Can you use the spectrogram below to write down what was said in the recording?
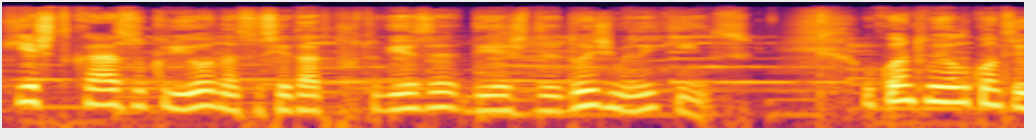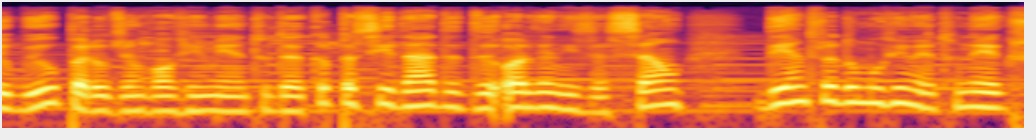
que este caso criou na sociedade portuguesa desde 2015. O quanto ele contribuiu para o desenvolvimento da capacidade de organização dentro do movimento negro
